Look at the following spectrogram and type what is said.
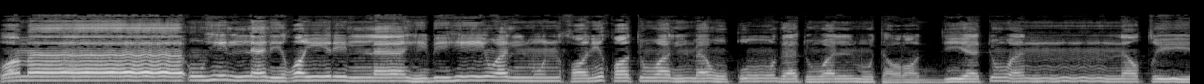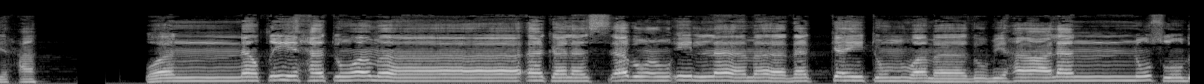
وما أهل لغير الله به والمنخنقة والموقوذة والمتردية والنطيحة والنطيحة وما أكل السبع إلا ما ذكيتم وما ذبح على النصب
